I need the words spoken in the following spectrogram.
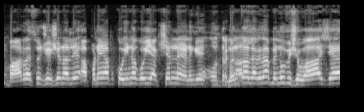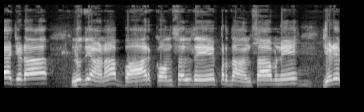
ਬਾਰ ਐਸੋਸੀਏਸ਼ਨ ਵਾਲੇ ਆਪਣੇ ਆਪ ਕੋਈ ਨਾ ਕੋਈ ਐਕਸ਼ਨ ਲੈਣਗੇ। ਉਹ- ਉਹ ਦਰਖਾਸਤ- ਮੈਨੂੰ ਤਾਂ ਲੱਗਦਾ ਮੈਨੂੰ ਵਿਸ਼ਵਾਸ ਹੈ ਜਿਹੜਾ ਲੁਧਿਆਣਾ ਬਾਰ ਕੌਂਸਲ ਦੇ ਪ੍ਰਧਾਨ ਸਾਹਿਬ ਨੇ ਜਿਹੜੇ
